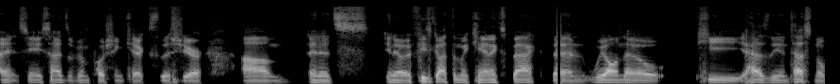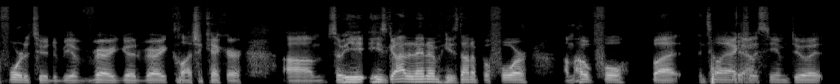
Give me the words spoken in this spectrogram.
I didn't see any signs of him pushing kicks this year. Um, and it's you know if he's got the mechanics back, then we all know he has the intestinal fortitude to be a very good, very clutch kicker. Um, so he he's got it in him. He's done it before. I'm hopeful, but until I actually Yeah. see him do it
